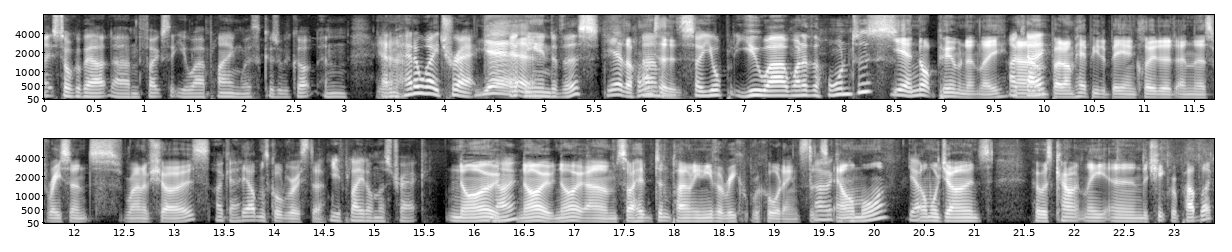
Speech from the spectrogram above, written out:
Let's talk about um, folks that you are playing with because we've got an Adam Yeah. Hattaway track Yeah. at the end of this. Yeah, the Um, haunters. so you're you are one of the haunters. yeah, not permanently. Okay. Um, but I'm happy to be included in this recent run of shows. Okay. The album's called Rooster. You've played on this track. No, No? no, no. Um, so I didn't play on any of the rec- recordings. It's Oh, okay. Elmore, Yep. Elmore Jones, who is currently in the Czech Republic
